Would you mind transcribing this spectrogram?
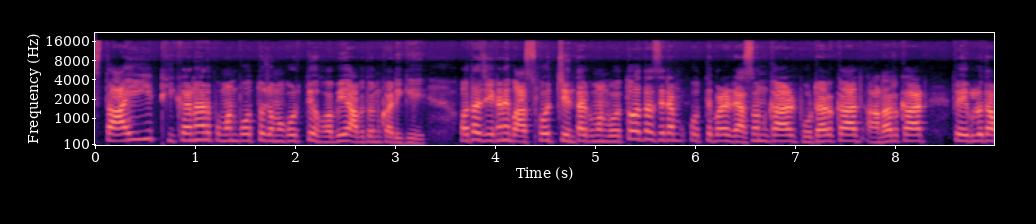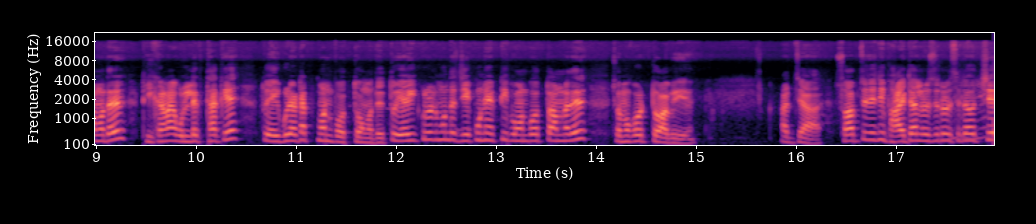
স্থায়ী ঠিকানার প্রমাণপত্র জমা করতে হবে আবেদনকারীকে। অর্থাৎ যেখানে বাস করছেন তার প্রমাণপত্র, অর্থাৎ সেটা করতে পারে ration card, voter card, Aadhaar card তো এগুলোতে আমাদের ঠিকানা উল্লেখ থাকে। তো এইগুলো একটা প্রমাণপত্র আমাদের। তো এইগুলোর মধ্যে যে কোনো একটি প্রমাণপত্র আমাদের জমা করতে হবে। আচ্ছা সবচেয়ে যেটি ভাইটাল রয়েছে সেটা হচ্ছে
